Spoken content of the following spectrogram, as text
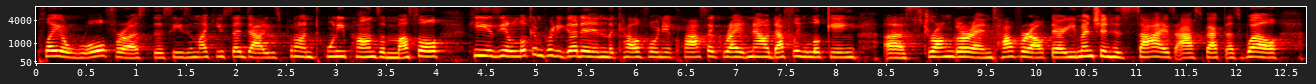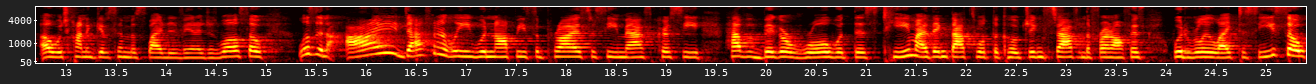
play a role for us this season. Like you said, Dad, he's put on 20 pounds of muscle. He's, you know, looking pretty good in the California Classic right now, definitely looking uh, stronger and tougher out there. You mentioned his size aspect as well, uh, which kind of gives him a slight advantage as well. So, Listen, I definitely would not be surprised to see Max Christie have a bigger role with this team. I think that's what the coaching staff and the front office would really like to see. So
